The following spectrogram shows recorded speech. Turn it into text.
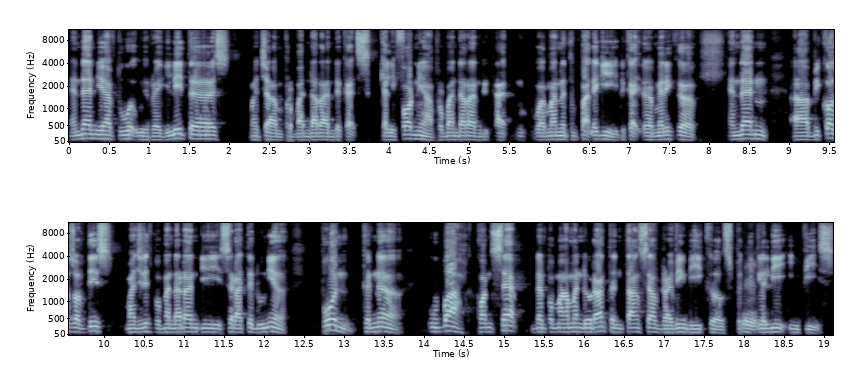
And then you have to work with regulators, macam perbandaran dekat California, perbandaran dekat mana tempat lagi dekat Amerika. And then uh, because of this majlis perbandaran di serata dunia pun kena ubah konsep dan pemahaman diorang tentang self-driving vehicles, hmm. particularly hmm. EVs.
